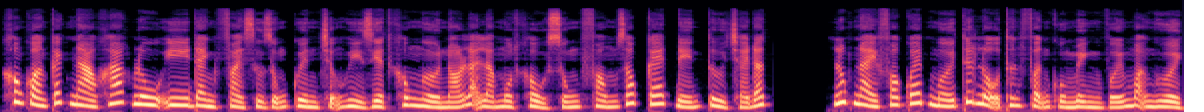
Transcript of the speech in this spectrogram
Không còn cách nào khác Louis đành phải sử dụng quyền trượng hủy diệt không ngờ nó lại là một khẩu súng phóng rocket đến từ trái đất. Lúc này Forquet mới tiết lộ thân phận của mình với mọi người,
